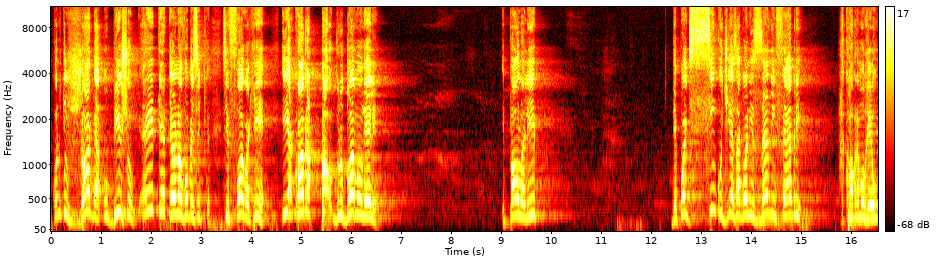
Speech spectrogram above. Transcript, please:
Quando tu joga o bicho, eu não vou para esse, esse fogo aqui, e a cobra pau, grudou a mão dele. E Paulo ali, depois de cinco dias agonizando em febre, a cobra morreu.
